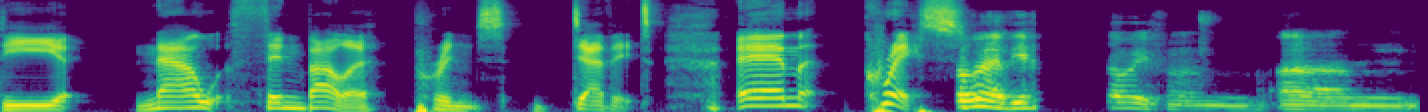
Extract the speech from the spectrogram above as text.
the now Finn Balor Prince Devitt. Um, Chris. Oh, have you story from um,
